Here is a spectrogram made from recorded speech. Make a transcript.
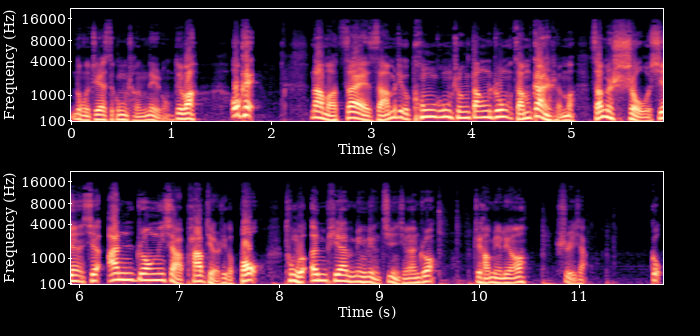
Node.js 工程内容，对吧？OK。那么在咱们这个空工程当中，咱们干什么？咱们首先先安装一下 Puppeteer 这个包，通过 npm 命令进行安装。这行命令啊，试一下，Go。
